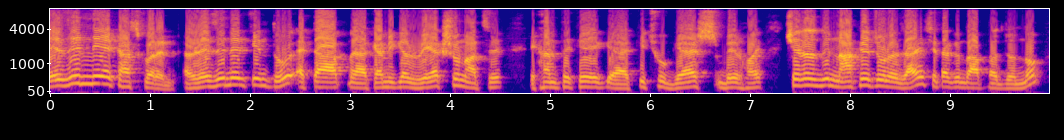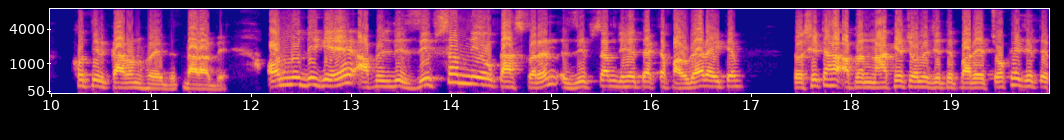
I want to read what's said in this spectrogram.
রেজিন নিয়ে কাজ করেন রেজিনের কিন্তু একটা কেমিক্যাল রিয়াকশন আছে। এখান থেকে কিছু গ্যাস বের হয়। সেটা যদি নাকে চলে যায়, সেটা কিন্তু আপনার জন্য ক্ষতির কারণ হয়ে দাঁড়াবে। অন্যদিকে আপনি যদি জিপসাম নিয়েও কাজ করেন জিপসাম যেহেতু একটা পাউডার আইটেম তো সেটা আপনার নাকে চলে যেতে পারে, চোখে যেতে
